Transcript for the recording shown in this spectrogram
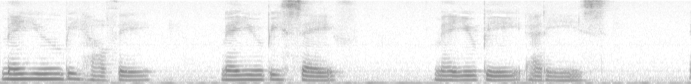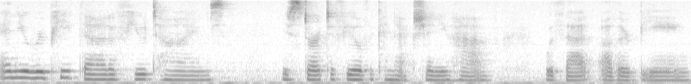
May you be healthy. May you be safe. May you be at ease. And you repeat that a few times. You start to feel the connection you have with that other being.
